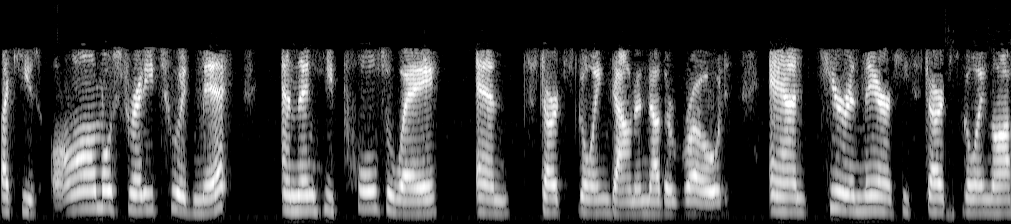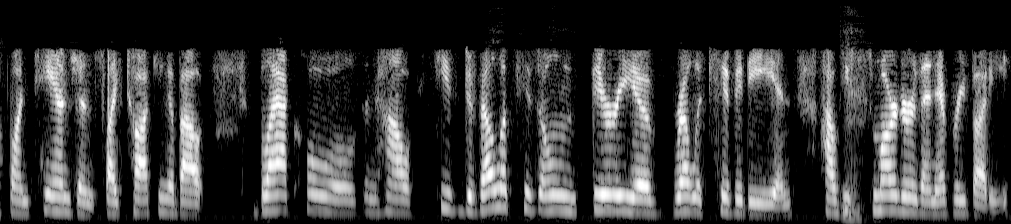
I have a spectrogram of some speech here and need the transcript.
like he's almost ready to admit, and then he pulls away and starts going down another road. And here and there, he starts going off on tangents, like talking about black holes and how he's developed his own theory of relativity and how he's smarter than everybody.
